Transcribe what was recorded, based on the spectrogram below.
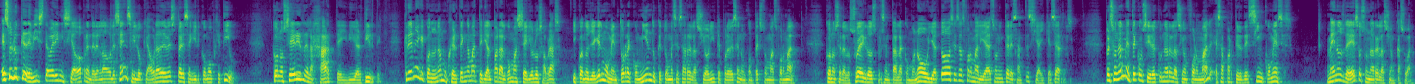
Eso es lo que debiste haber iniciado a aprender en la adolescencia y lo que ahora debes perseguir como objetivo. Conocer y relajarte y divertirte. Créeme que cuando una mujer tenga material para algo más serio lo sabrás. Y cuando llegue el momento recomiendo que tomes esa relación y te pruebes en un contexto más formal. Conocer a los suegros, presentarla como novia, todas esas formalidades son interesantes y hay que hacerlas. Personalmente considero que una relación formal es a partir de 5 meses. Menos de eso es una relación casual.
